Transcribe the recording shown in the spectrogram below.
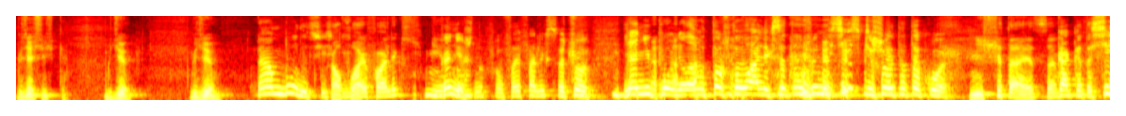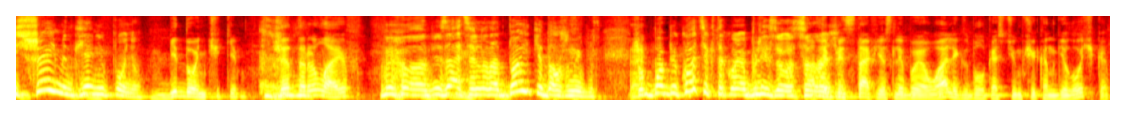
Где сиськи? Где? Где? Там будут сиськи. Half-Life, Алекс? Нет. Конечно, Half-Life Алекс. А что? Я не понял. А вот то, что у Алекс это уже не сиськи, что это такое? Не считается. Как это? Сись-шейминг? Я не понял. Бидончики. Dead or Alive. Обязательно на дойке должны быть. Чтобы Бобби Котик такой облизываться А ты начал. представь, если бы у Алекс был костюмчик ангелочка,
